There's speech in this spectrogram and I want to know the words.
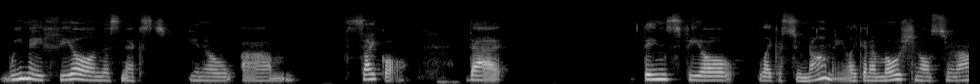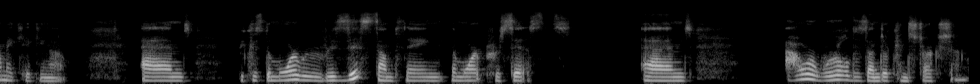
we may feel in this next, you know, um, cycle that things feel like a tsunami, like an emotional tsunami kicking up. And because the more we resist something, the more it persists. And our world is under construction.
